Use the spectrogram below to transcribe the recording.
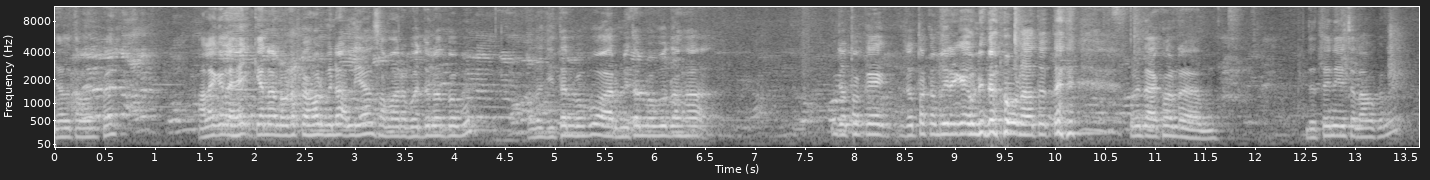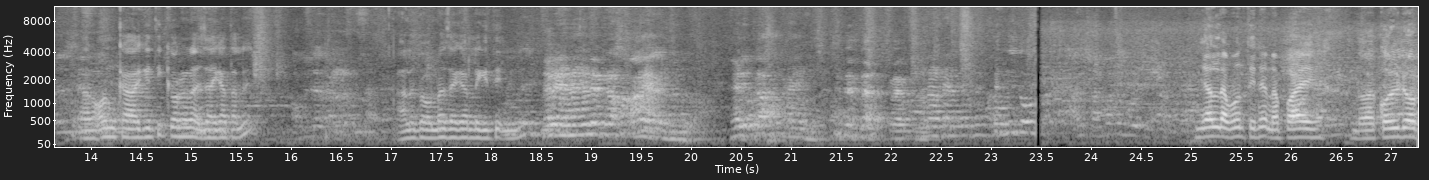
ᱧᱮᱞ ᱛᱟᱵᱚᱱ ᱯᱮ ᱟᱞᱮ ᱜᱮᱞᱮ ᱦᱮᱡ ᱠᱟᱱᱟ ᱱᱚᱰᱮ ᱯᱮ ᱦᱚᱲ ᱢᱮᱱᱟᱜ ᱞᱮᱭᱟ ᱥᱟᱢᱟᱝ ᱨᱮ ᱵᱳᱭᱫᱚᱱᱟᱛᱷ ᱵᱟᱵᱩ ᱟᱫᱚ ᱡᱤᱛᱮᱱ ᱵᱟᱵᱩ ᱟᱨ ᱢᱤᱛᱚᱱ ᱵᱟᱵᱩ ᱫᱚ ᱦᱟᱸᱜ ᱡᱚᱛᱚ ᱜᱮ ᱡᱚᱛᱚ ᱠᱟᱹᱢᱤ ᱨᱮᱜᱮ ᱩᱱᱤ ᱫᱚ ᱚᱱᱟ ᱦᱚᱛᱮᱡ ᱛᱮ উনি তো এখন ᱫᱟᱹᱛᱟᱹᱱᱤ নিয়ে চালাও ᱠᱟᱱᱟ ᱟᱨ ᱚᱱᱠᱟ ᱜᱤᱛᱤᱡ ᱠᱚᱨᱮᱱᱟᱜ ᱡᱟᱭᱜᱟ ᱛᱟᱞᱮ আলে তো অন্য জায়গার লেগে তিন ᱧᱮᱞ ᱫᱟᱵᱚᱱ ᱛᱤᱱᱟᱹᱜ ᱱᱟᱯᱟᱭ ᱱᱚᱣᱟ ᱠᱚᱨᱤᱰᱳᱨ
